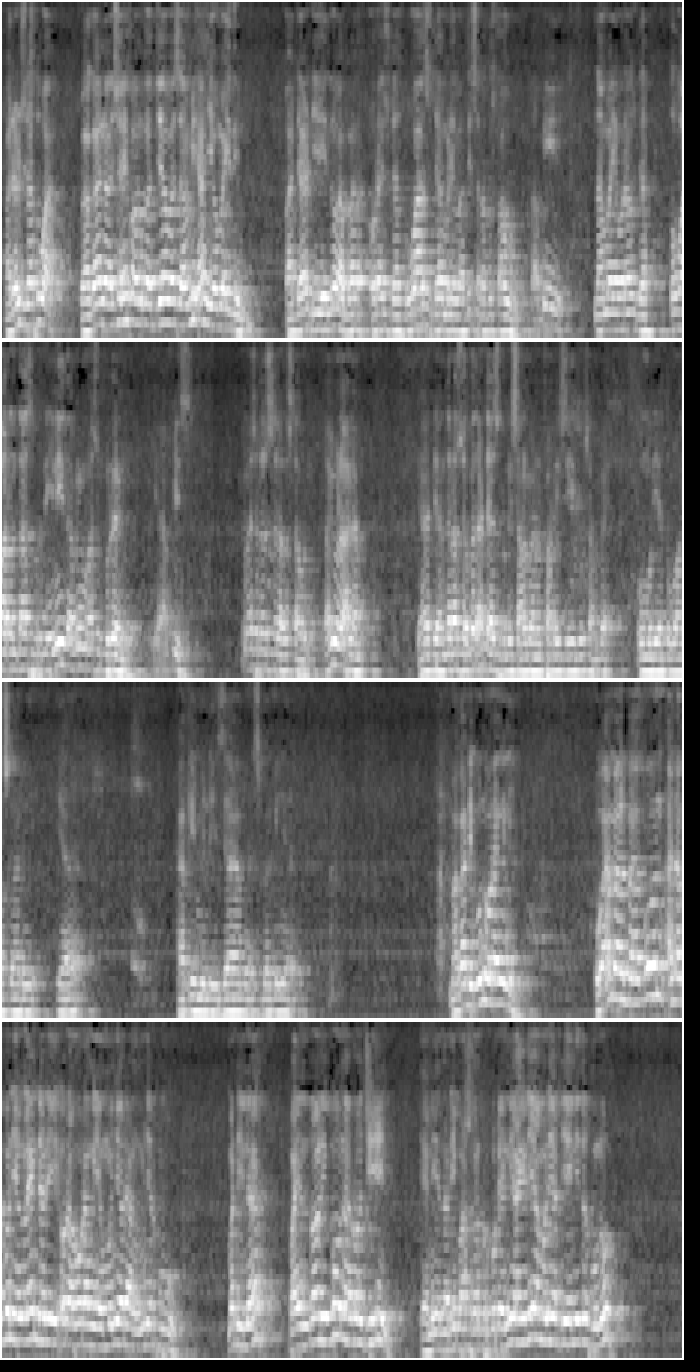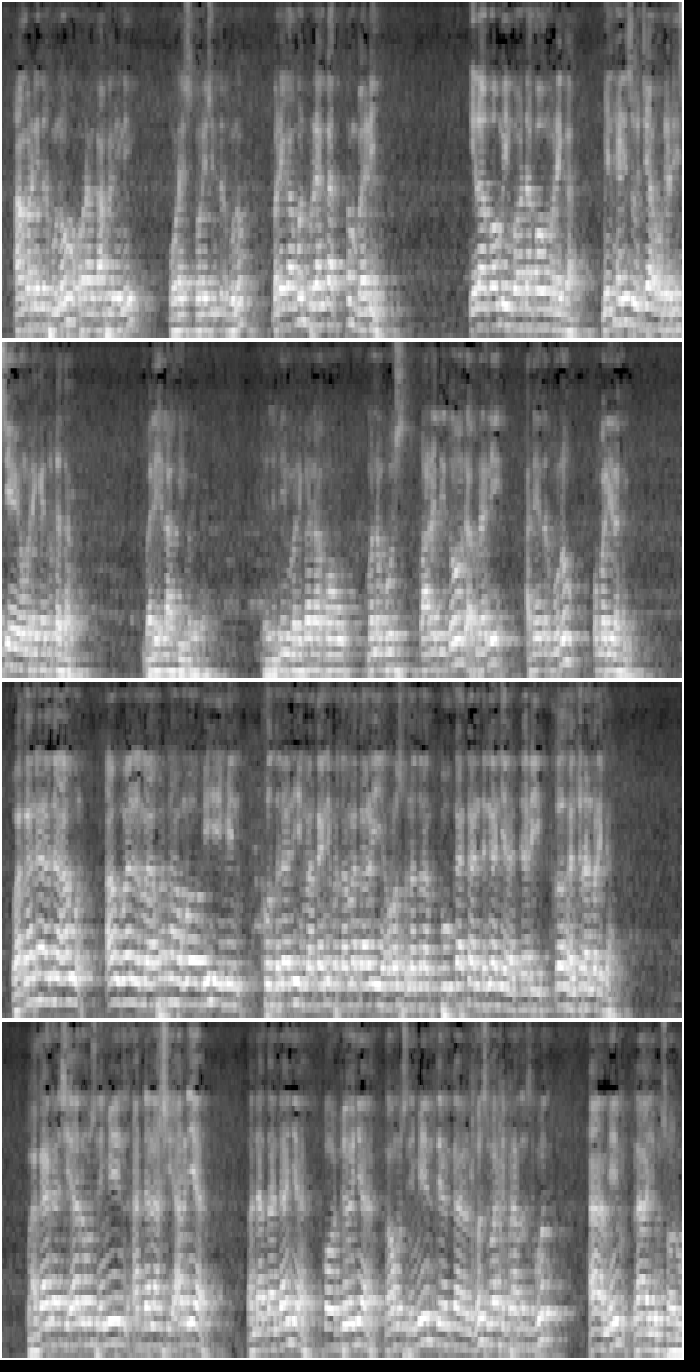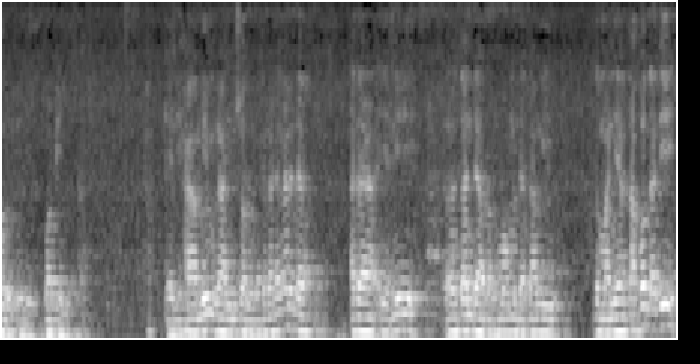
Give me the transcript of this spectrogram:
Padahal sudah tua. Bahkan Syekhon qad jawaza mi'ah yauma idzin. Padahal dia itu apa? Orang sudah tua, sudah melewati 100 tahun. Tapi namanya orang sudah tua renta seperti ini tapi masuk berani. Ya habis. Masih 100, 100 tahun. Tapi ulah alam. Ya di antara sahabat ada seperti Salman Al-Farisi itu sampai umurnya tua sekali, ya. Hakim Nizam dan sebagainya. Maka dibunuh orang ini. Wa amal bakun adapun yang lain dari orang-orang yang menyerang menyerbu Madinah, fayantaliquna rajiin. Ya ini tadi pasukan berkuda ini akhirnya melihat dia ini terbunuh. Amr ini terbunuh, orang kafir ini, Quraisy Quraisy ini terbunuh. Mereka pun berangkat kembali ila qaumi kepada kaum mereka. Min haitsu jauh dari sisi yang mereka itu datang. Balik lagi mereka. Ya, jadi mereka nak mau menembus parit itu tidak berani, ada yang terbunuh, kembali lagi. Wa kana ada awal awal ma fataha Allah bihi min khudlanihim maka ini pertama kali yang Allah Subhanahu wa bukakan dengannya dari kehancuran mereka. Wa kana syiar muslimin adalah syiarnya, tanda-tandanya, kodenya kaum muslimin tilkal ghusbah di perang tersebut Hamim la yunsorun ini kodim. Jadi hamim la yunsorun. Kadang-kadang ada ada yakni e, tanda kalau mau mendatangi temannya takut nanti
